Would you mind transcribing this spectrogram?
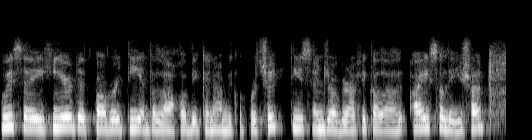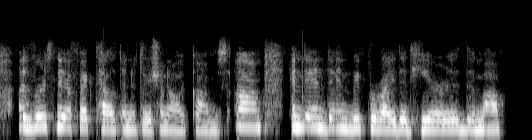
we say here that poverty and the lack of economic opportunities and geographical isolation adversely affect health and nutrition outcomes. Um, and then, then we provided here the map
